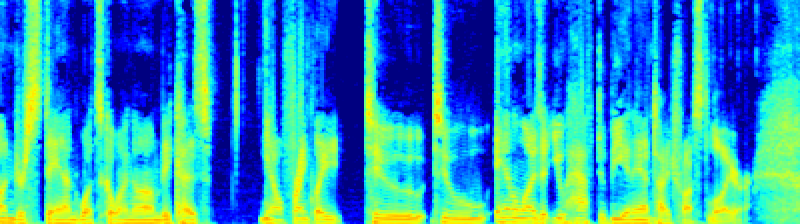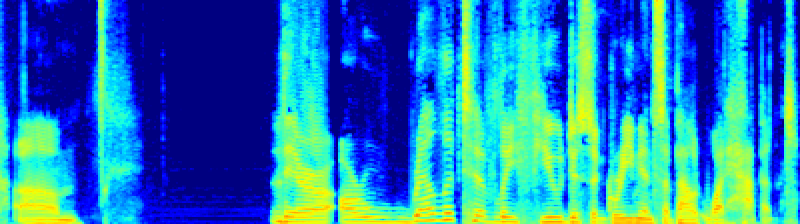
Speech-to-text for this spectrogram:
understand what's going on because, you know, frankly, to to analyze it, you have to be an antitrust lawyer. Um, there are relatively few disagreements about what happened.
